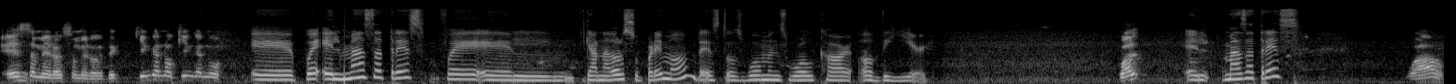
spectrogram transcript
Esa mero, esa mero. ¿De quién ganó? ¿Quién ganó? Eh, fue el Mazda 3 fue el ganador supremo de estos Women's World Car of the Year. ¿Cuál? El Mazda 3. Wow.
